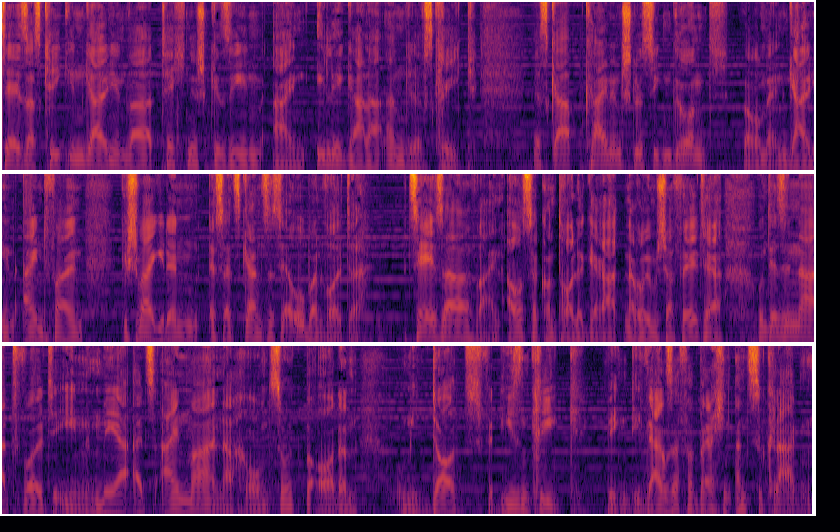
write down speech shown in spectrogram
Caesars Krieg in Gallien war technisch gesehen ein illegaler Angriffskrieg. Es gab keinen schlüssigen Grund, warum er in Gallien einfallen, geschweige denn es als Ganzes erobern wollte. Caesar war ein außer Kontrolle geratener römischer Feldherr und der Senat wollte ihn mehr als einmal nach Rom zurückbeordern, um ihn dort für diesen Krieg wegen diverser Verbrechen anzuklagen.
